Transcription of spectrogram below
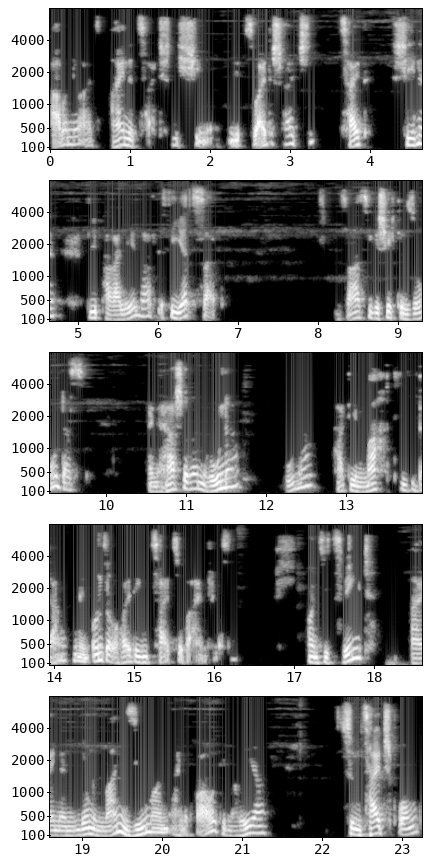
aber nur als eine Zeitschiene. Und die zweite Zeitschiene, die parallel läuft, ist die Jetztzeit. Und zwar ist die Geschichte so, dass eine Herrscherin, Runa, Runa hat die Macht, die Gedanken in unserer heutigen Zeit zu beeinflussen. Und sie zwingt einen jungen Mann, Simon, eine Frau, die Maria, zum Zeitsprung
